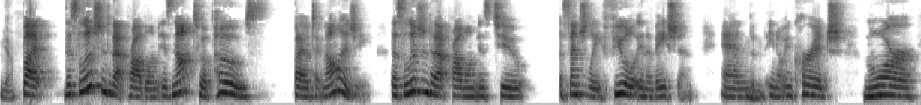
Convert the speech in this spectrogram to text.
Yeah. But the solution to that problem is not to oppose biotechnology. The solution to that problem is to essentially fuel innovation and mm-hmm. you know encourage more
